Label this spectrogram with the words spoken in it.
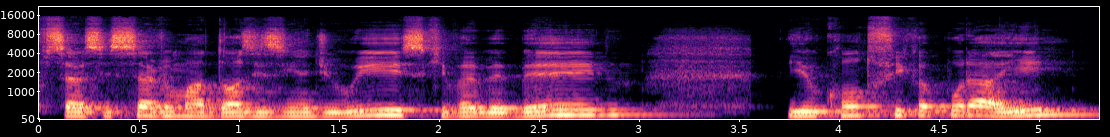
Se serve uma dosezinha de uísque, vai bebendo. E o conto fica por aí.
